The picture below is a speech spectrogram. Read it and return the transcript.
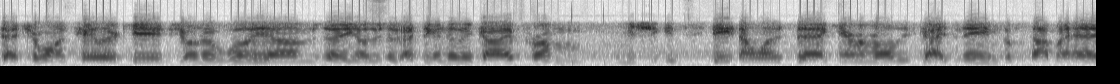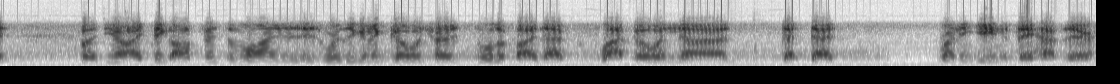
that Jawaan Taylor kid, Jonah Williams. Uh, you know, there's a, I think another guy from Michigan State. I want to say I can't remember all these guys' names off the top of my head. But you know, I think offensive line is, is where they're going to go and try to solidify that for Flacco and uh, that that running game that they have there.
